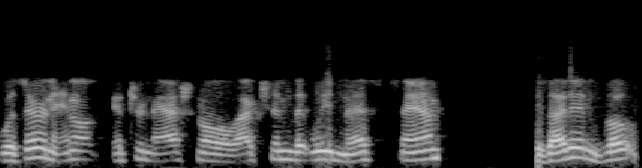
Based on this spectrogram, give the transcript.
Was there an international election that we missed, Sam? Because I didn't vote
